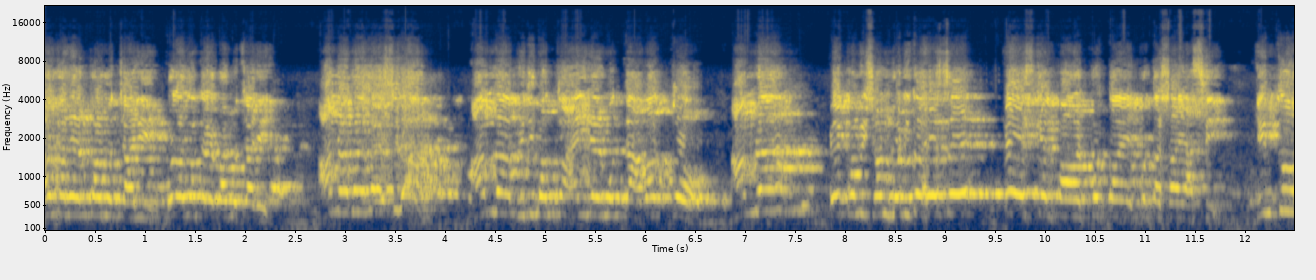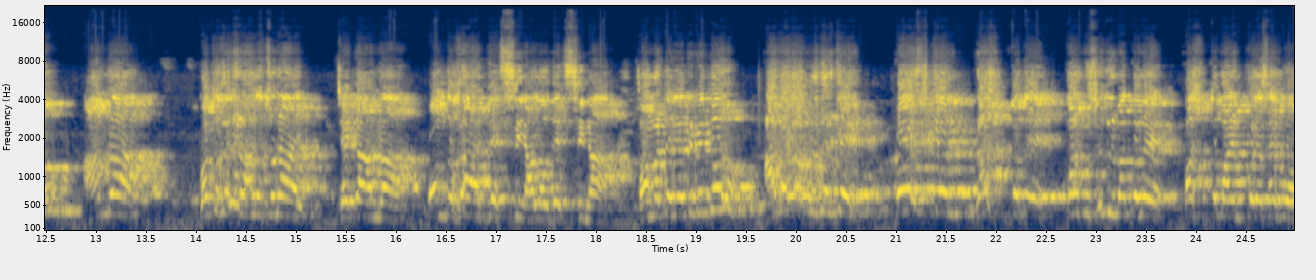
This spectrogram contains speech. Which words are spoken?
সরকারের কর্মচারী কর্মচারী। আমরা আমরা বিধিবদ্ধ আইনের মধ্যে আমরা কমিশন হয়েছে স্কেল পাওয়ার প্রত্যাশায় আছি। কিন্তু দেখছি না। সম্রাটের নেতৃবৃন্দ আবার আপনাদেরকে রাষ্ট্রপতি কর্মসূচির মাধ্যমে বাস্তবায়ন করে ছাড়বো।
